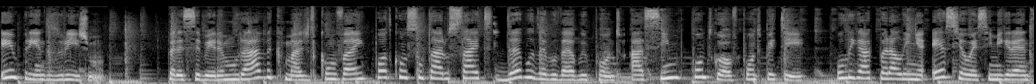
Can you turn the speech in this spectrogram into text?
empreendedorismo. Para saber a morada que mais lhe convém, pode consultar o site www.acim.gov.pt ou ligar para a linha SOS Imigrante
